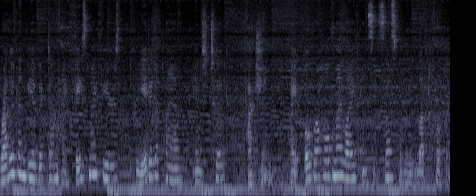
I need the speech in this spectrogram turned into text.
Rather than be a victim, I faced my fears, created a plan, and took action. I overhauled my life and successfully left corporate.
